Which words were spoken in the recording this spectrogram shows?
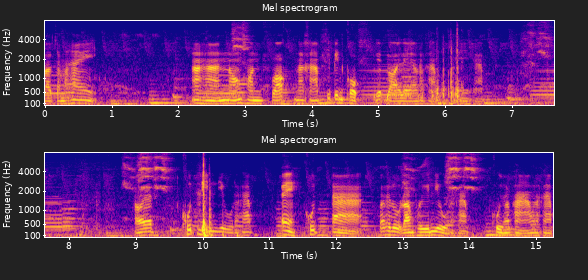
เราจะมาให้อาหารน้องฮอนฟอกนะครับ ที่เป็นกบเรียบร้อยแล้วนะครับนี่ครับเขาจะคุดดินอยู่นะครับ เอ้คุดอ่าวัสดุรองพื้นอยู่นะครับขุยมะพร้าวนะครับ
